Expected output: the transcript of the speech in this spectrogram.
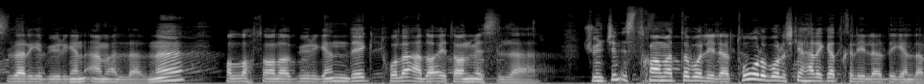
sizlarga buyurgan amallarni alloh taolo buyurgandek to'la ado etolmaysizlar shuning uchun istiqomatda bo'linglar to'g'ri bo'lishga harakat qilinglar deganlar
